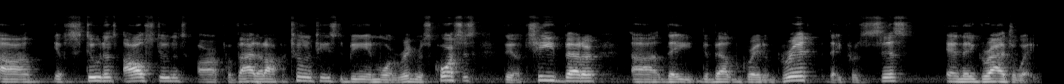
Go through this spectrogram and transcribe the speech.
uh, if students, all students are provided opportunities to be in more rigorous courses, they achieve better, uh, they develop greater grit, they persist, and they graduate.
